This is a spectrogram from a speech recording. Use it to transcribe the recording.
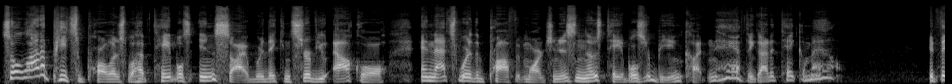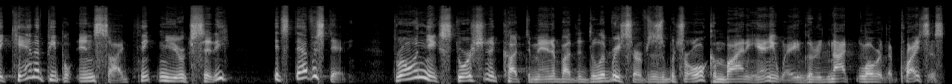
So a lot of pizza parlors will have tables inside where they can serve you alcohol, and that's where the profit margin is, and those tables are being cut in half. They got to take them out. If they can't have people inside, think New York City, it's devastating. Throw in the extortionate cut demanded by the delivery services, which are all combining anyway and going to not lower their prices.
